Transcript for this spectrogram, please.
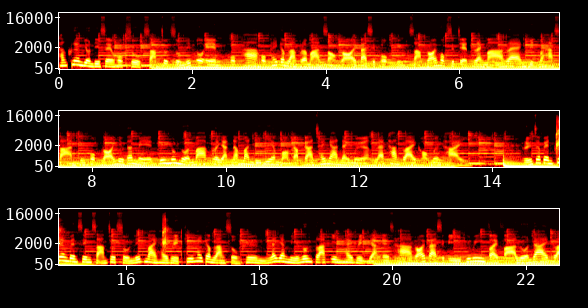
ทั้งเครื่องยนต์ดีเซล 6 สูบ 3.0 ลิตร OM 656 ให้กำลังประมาณ 286 ถึง 367 แรงม้าแรงบิดมหาศาลถึง 600 นิวตันเมตรวิ่งนุ่มนวลมากประหยัดน้ำมันดีเยี่ยมเหมาะกับการใช้งานในเมือง และทางไกลของเมืองไทย หรือจะเป็นเครื่องเบนซิน 3.0 ลิตรไมล์ไฮบริดที่ให้กำลังสูงขึ้น และยังมีรุ่นปลั๊กอินไฮบริดอย่าง S580e ที่วิ่งไฟฟ้าล้วนได้ไกล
